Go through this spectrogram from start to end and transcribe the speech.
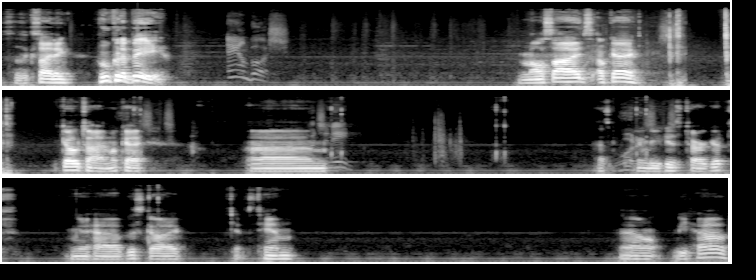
This is exciting. Who could it be? Ambush! From all sides. Okay. Go time. Okay. Um, that's gonna be his target. I'm gonna have this guy against him. Now we have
